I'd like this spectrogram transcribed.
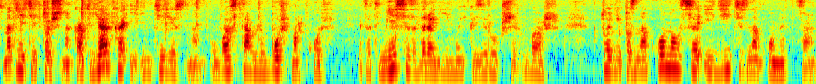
Смотрите точно, как ярко и интересно. У вас там любовь-морковь. Этот месяц, дорогие мои козерогши, ваш. Кто не познакомился, идите знакомиться.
